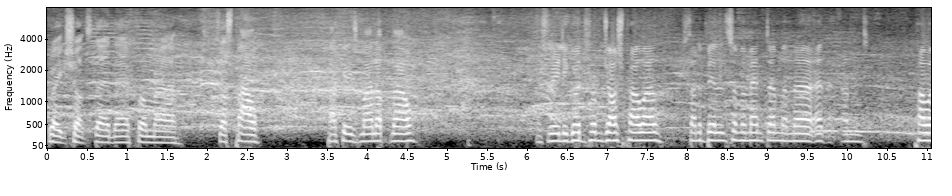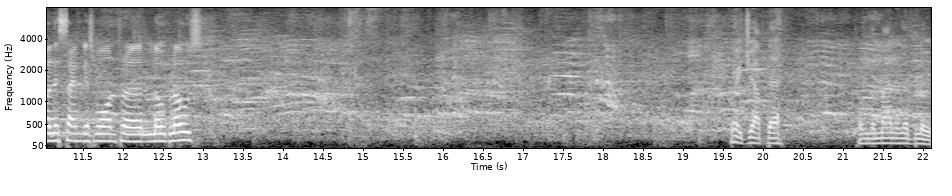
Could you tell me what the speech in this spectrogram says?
Great shots there, there from uh, Josh Powell. Packing his man up now. It's really good from Josh Powell. Starting to build some momentum, and uh, and Powell this time gets warned for uh, low blows. Great job there from the man in the blue.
